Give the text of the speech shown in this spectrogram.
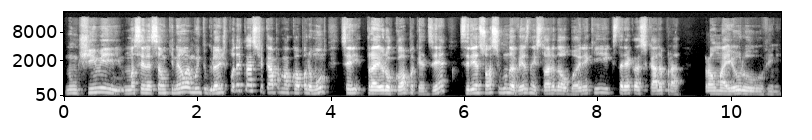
num time, uma seleção que não é muito grande, poder classificar para uma Copa do Mundo, para a Eurocopa, quer dizer, seria só a segunda vez na história da Albânia que, que estaria classificada para uma Euro, Vini.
